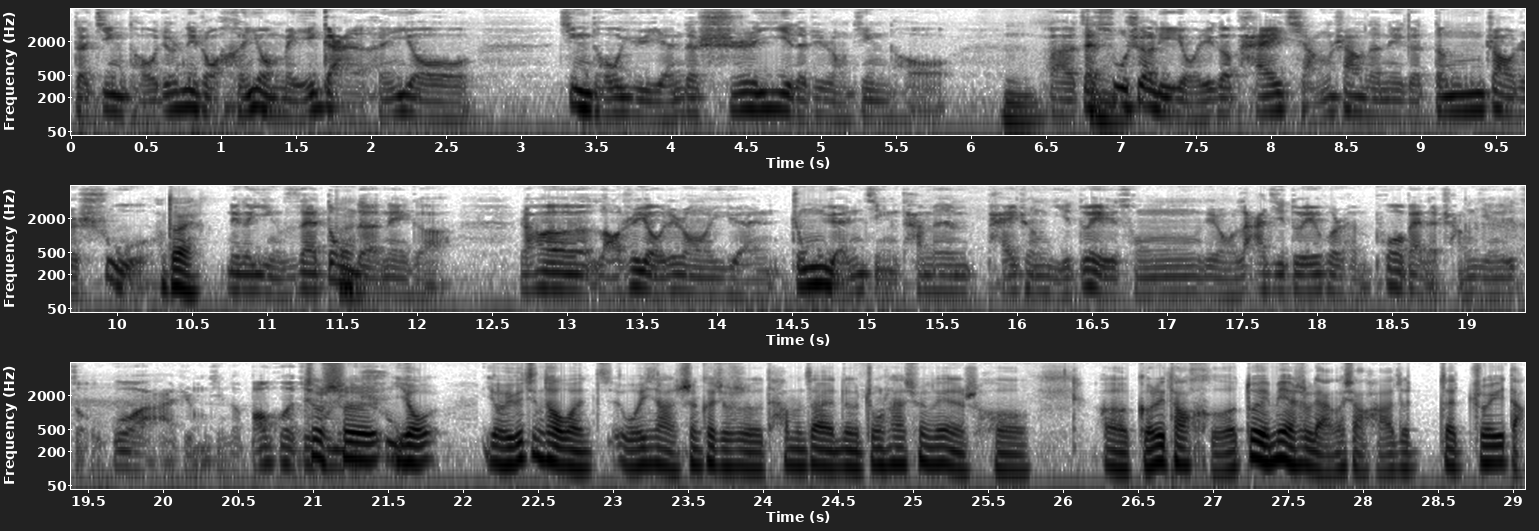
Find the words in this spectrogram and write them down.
的镜头，就是那种很有美感、很有镜头语言的诗意的这种镜头。嗯，呃，在宿舍里有一个拍墙上的那个灯照着树，对，那个影子在动的那个，然后老是有这种远中远景，他们排成一队从这种垃圾堆或者很破败的场景里走过啊，这种镜头，包括最就是有有一个镜头我我印象很深刻，就是他们在那个中山训练的时候，呃，隔了一条河，对面是两个小孩在在追打，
